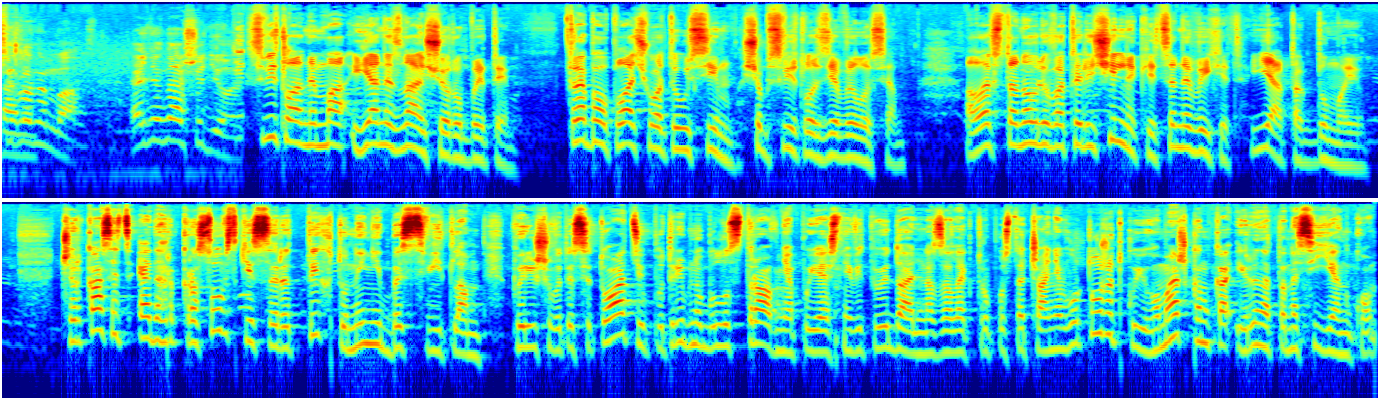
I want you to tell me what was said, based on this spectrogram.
Світла нема. Я не знаю, що робити. Світла нема, і я не знаю, що робити. Треба оплачувати усім, щоб світло з'явилося. Але встановлювати лічильники це не вихід, я так думаю. Черкасець Едгар Красовський серед тих, хто нині без світла. Вирішувати ситуацію потрібно було з травня, пояснює відповідальна за електропостачання в гуртожитку його мешканка Ірина Танасієнко.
